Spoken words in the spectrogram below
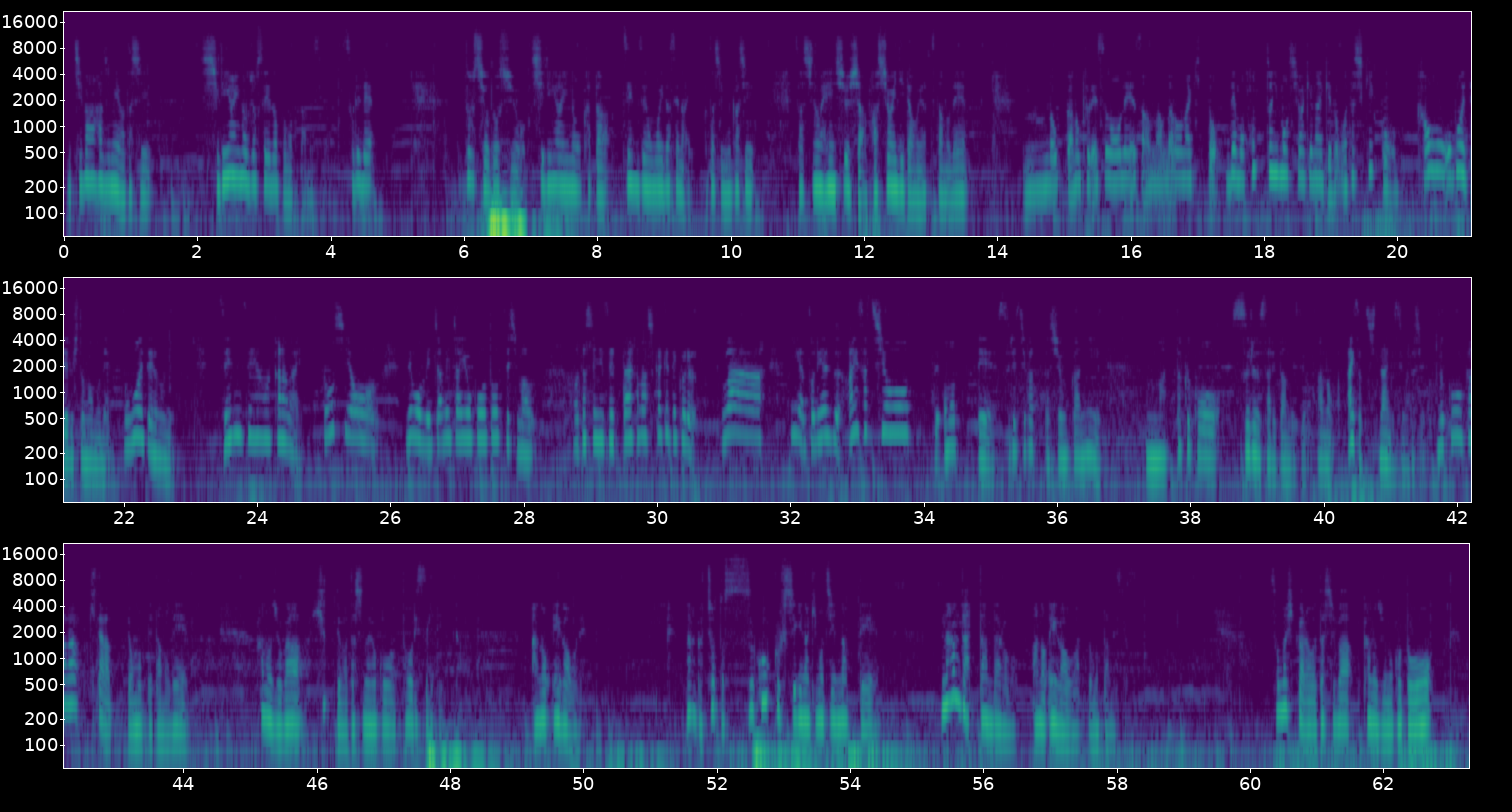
一番初め私知り合いの女性だと思ったんですよ。それでどうしようどうしよう知り合いの方全然思い出せない。私昔雑誌の編集者ファッションエディターをやってたのでうんどっかのプレスのお姉さんなんだろうなきっと。でも本当に申し訳ないけど私結構顔を覚えてる人なので覚えてるのに全然わからない。どうしよう。でもめちゃめちゃ横を通ってしまう。私に絶対話しかけてくる。うわーいいやとりあえず挨拶しようって思ってすれ違った瞬間に全くこうスルーされたんですよ。あの挨拶してないんですよ私。向こうから来たらって思ってたので彼女がヒュッて私の横を通り過ぎていった。あの笑顔で。なんかちょっとすごく不思議な気持ちになって何だったんだろうあの笑顔はって思ったんですよ。その日から私は彼女のことを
